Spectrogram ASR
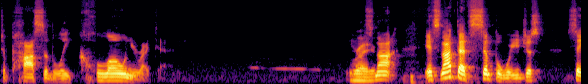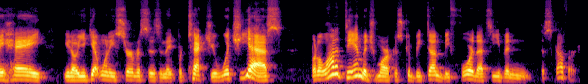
to possibly clone your identity. You know, It's not it's not that simple where you just say, "Hey, you know, you get one of these services and they protect you," which yes, but a lot of damage markers could be done before that's even discovered.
